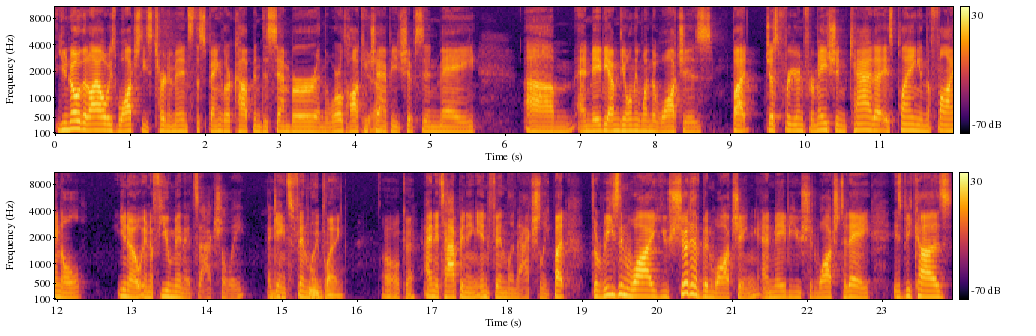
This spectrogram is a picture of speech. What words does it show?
you know that I always watch these tournaments, the Spengler Cup in December and the World Hockey Yeah. Championships in May. Um, and maybe I'm the only one that watches, but just for your information, Canada is playing in the final, you know, in a few minutes actually against Who are we Finland. playing? Oh, okay. and it's happening in Finland actually. But the reason why you should have been watching and maybe you should watch today is because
